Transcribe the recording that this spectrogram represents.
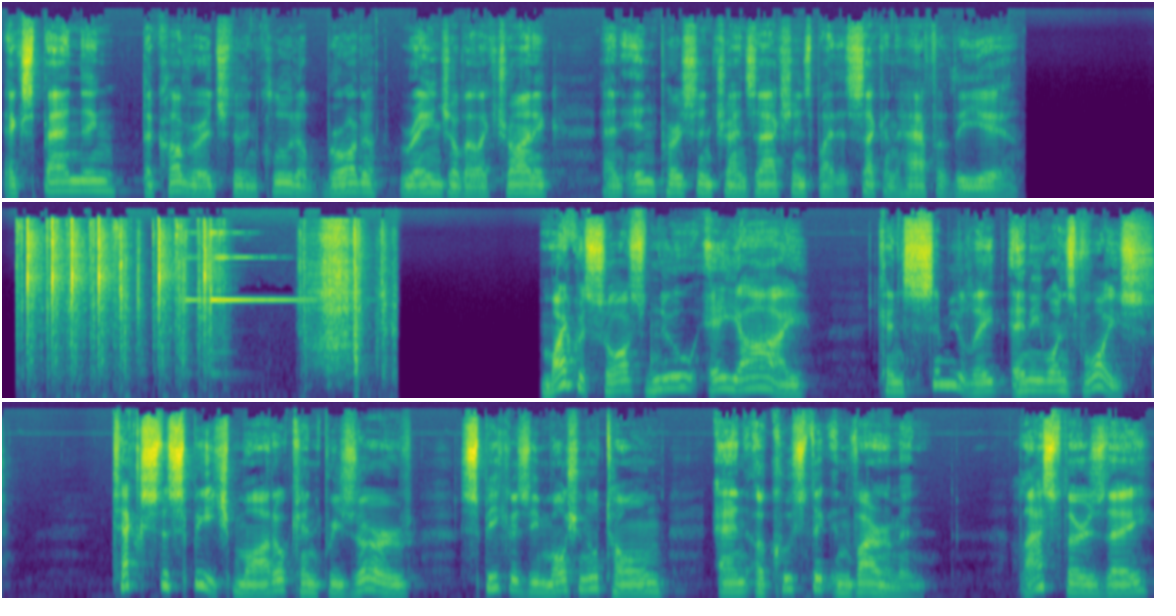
expanding the coverage to include a broader range of electronic and in person transactions by the second half of the year. Microsoft's new AI can simulate anyone's voice. Text to speech model can preserve speaker's emotional tone and acoustic environment. Last Thursday,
